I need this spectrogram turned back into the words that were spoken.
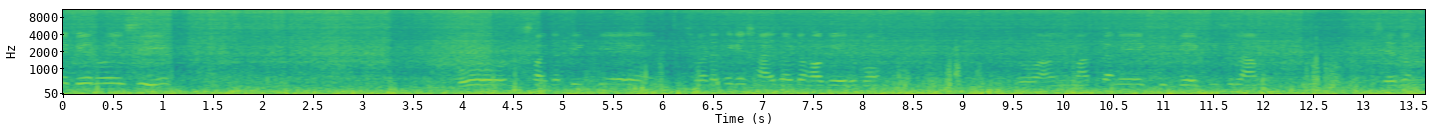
থেকে বের হয়েছি। ভোর ছয়টার দিক, ছয়টা থেকে সাড়ে ছয়টা হবে এরকম। তো আমি মাঝখানে একটু ব্রেক নিয়েছিলাম সেজন্য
